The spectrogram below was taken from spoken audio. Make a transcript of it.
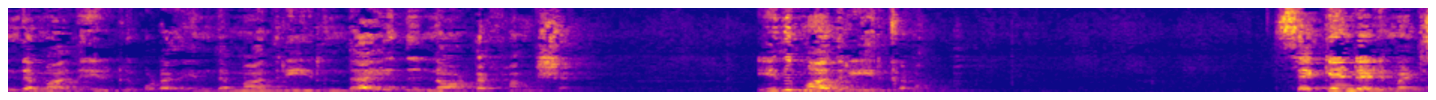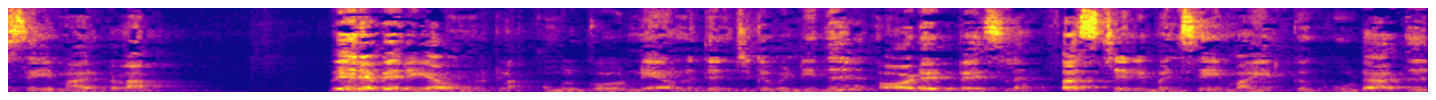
இந்த மாதிரி இருக்கக்கூடாது. இந்த மாதிரி இருந்தா இது நாட் அ ஃபங்க்ஷன் இது மாதிரி இருக்கணும் செகண்ட் எலிமெண்ட் சேமா இருக்கலாம். வேற வேறையாகவும் இருக்கலாம். உங்களுக்கு ஒன்னே ஒன்னு தெரிஞ்சுக்க வேண்டியது ஆர்டர் பேஸ்ல ஃபர்ஸ்ட் எலிமெண்ட் சேமா இருக்கக்கூடாது.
